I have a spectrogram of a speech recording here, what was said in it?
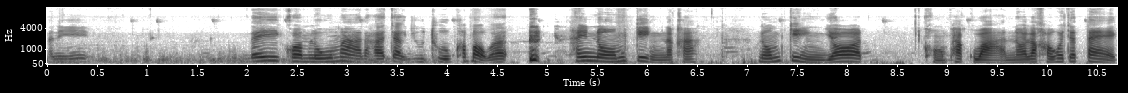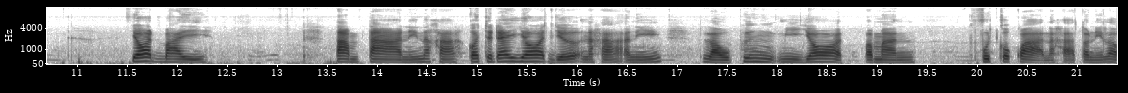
อันนี้ ได้ความรู้มานะคะ จาก YouTube เขาบอกว่าให้โน้มกิ่งนะคะโน้มกิ่งยอดของผักหวานเนาะแล้วเขาก็จะแตกยอดใบ ตามตานี้นะคะ ก็จะได้ยอดเยอะนะคะ อันนี้เราเพิ่งมียอดประมาณฟุตกว่าๆนะคะ ตอนนี้เรา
